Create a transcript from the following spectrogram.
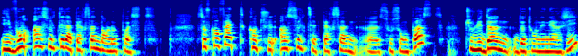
ils vont insulter la personne dans le post. Sauf qu'en fait, quand tu insultes cette personne euh, sous son post, tu lui donnes de ton énergie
